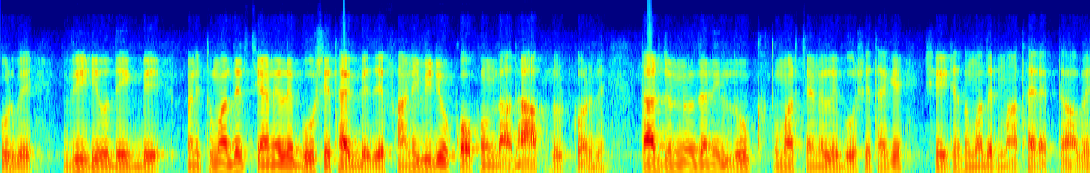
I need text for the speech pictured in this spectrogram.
করবে ভিডিও দেখবে মানে তোমাদের চ্যানেলে বসে থাকবে যে ফানি ভিডিও কখন দাদা আপলোড করবে। তার জন্য জানি লোক তোমার চ্যানেলে বসে থাকে, সেইটা তোমাদের মাথায় রাখতে হবে।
